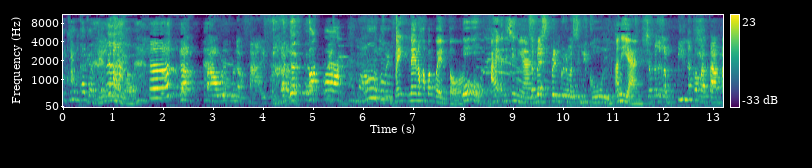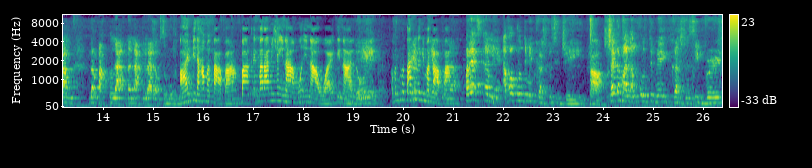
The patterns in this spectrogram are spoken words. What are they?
Ito yung kagabi. Ano yun? Powerful ang tayo. May, meron ka pang kwento? Oo. Ay, ano sino yan? Sa best friend ko naman si Nicole. Ano yan? Siya talagang pinakamatapang na bakla na nakilala ko sa buong Ay, pinakamatapang. Bakit? Marami siyang inahamon, inaway, tinalo. Hindi. Ah, ba't mo tayo naging matapang? Eto na. Parehas kami. Ako ang ultimate crush ko si Jay. Ah. Siya naman ang ultimate crush niya si Vern,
